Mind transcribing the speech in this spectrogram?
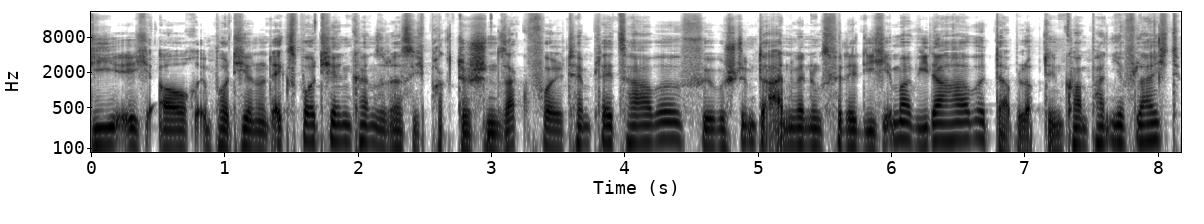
die ich auch importieren und exportieren kann, so dass ich praktisch einen Sack voll Templates habe für bestimmte Anwendungsfälle, die ich immer wieder habe, Double Opt-in-Kampagne vielleicht,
